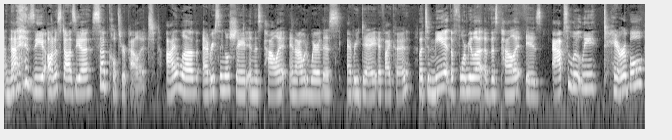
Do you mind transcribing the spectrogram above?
and that is the Anastasia Subculture palette. I love every single shade in this palette, and I would wear this every day if I could. But to me, the formula of this palette is absolutely terrible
